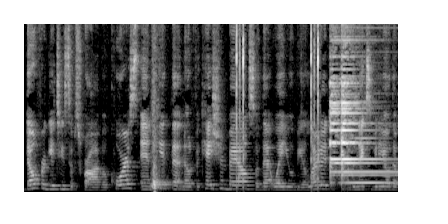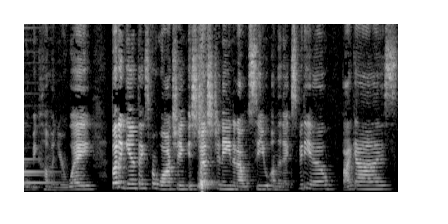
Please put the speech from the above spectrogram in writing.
Don't forget to subscribe, of course, and hit that notification bell so that way you'll be alerted of the next video that will be coming your way. But again, thanks for watching. It's just Janine, and I will see you on the next video. Bye, guys.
